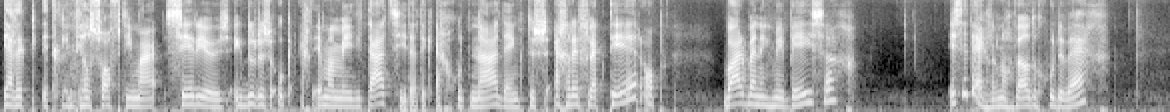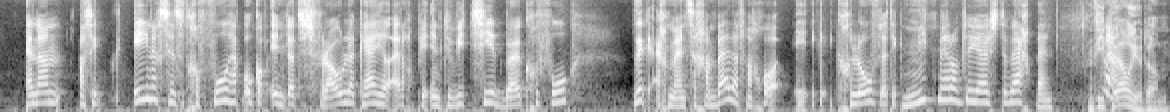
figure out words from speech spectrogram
ja, dit, dit klinkt heel softy, maar serieus. Ik doe dus ook echt in mijn meditatie dat ik echt goed nadenk. Dus echt reflecteer op waar ben ik mee bezig? Is dit eigenlijk nog wel de goede weg? En dan, als ik enigszins het gevoel heb, ook op, in- dat is vrouwelijk, hè, heel erg op je intuïtie, het buikgevoel, dat ik echt mensen gaan bellen van, goh, ik, ik geloof dat ik niet meer op de juiste weg ben. Wie bel je dan?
